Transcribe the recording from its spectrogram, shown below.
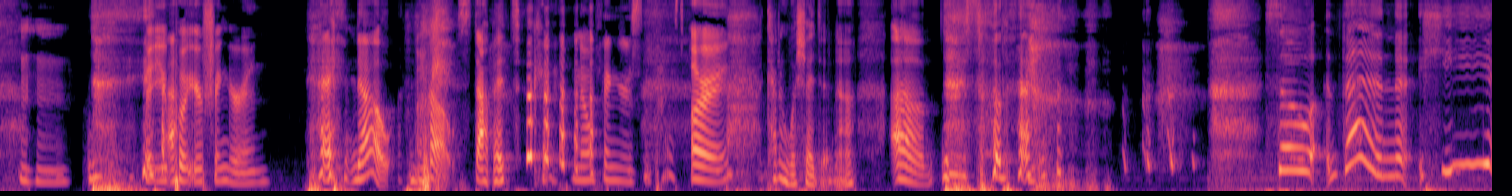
hmm That you put your finger in. Hey, no. No, stop it. Okay, no fingers in the past. All right. I kind of wish I did now. Um, so then, so then he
